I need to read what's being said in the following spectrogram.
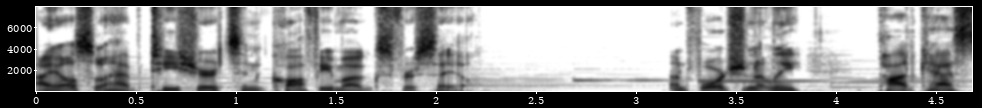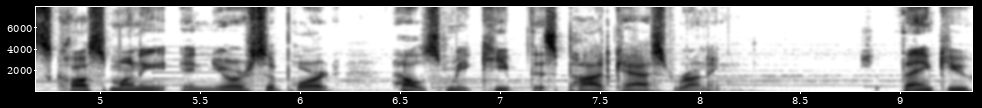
I also have t-shirts and coffee mugs for sale. Unfortunately, Podcasts cost money, and your support helps me keep this podcast running. So thank you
